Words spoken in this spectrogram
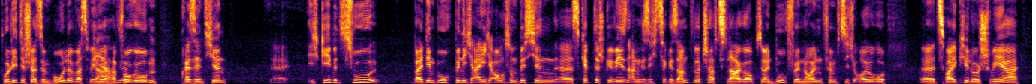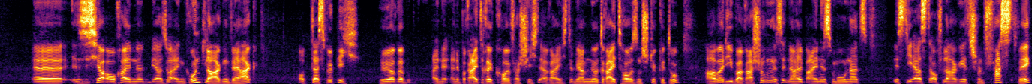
politischer Symbole, was wir Ja, hier wir- hervorgehoben präsentieren. Äh, ich gebe zu, bei dem Buch bin ich eigentlich auch so ein bisschen äh, skeptisch gewesen angesichts der Gesamtwirtschaftslage, ob so ein Buch für 59 Euro, zwei Kilo schwer, es ist ja auch ein, ja, so ein Grundlagenwerk, ob das wirklich höhere, eine, eine breitere Käuferschicht erreicht. Und wir haben nur 3000 Stück gedruckt. Aber die Überraschung ist, innerhalb eines Monats ist die Erstauflage jetzt schon fast weg.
